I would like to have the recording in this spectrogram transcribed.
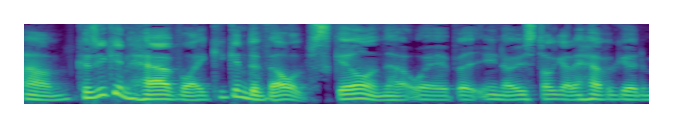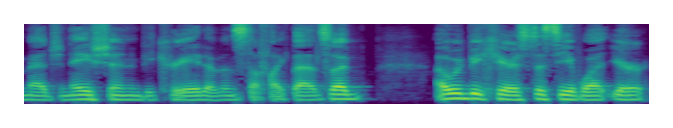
um, because you can have like you can develop skill in that way, but you know you still got to have a good imagination and be creative and stuff like that. So I, I would be curious to see what your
